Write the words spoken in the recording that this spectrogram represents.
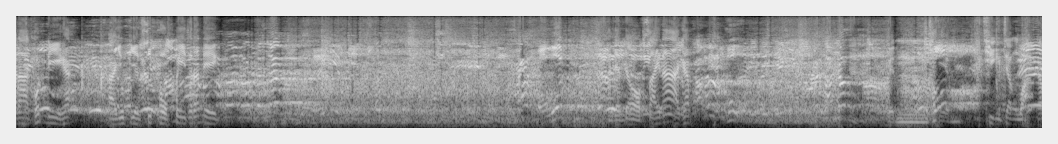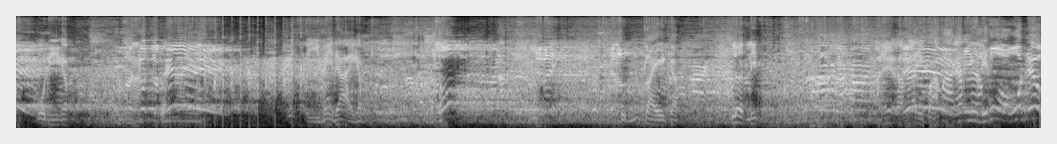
อนาคตดีครับอายุเพียง 16 ปีเท่านั้นเองอาวุธเดี๋ยวจะออกสายหน้าครับ เป็นชิงจังหวะครับ คู่นี้ครับอะตีไม่ได้ครับชกเลยขุนไกลกับเลิศฤทธิ์นี่ทำได้เตะขวามาครับเลิศฤทธิ์คู่อาวุธเร็ว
